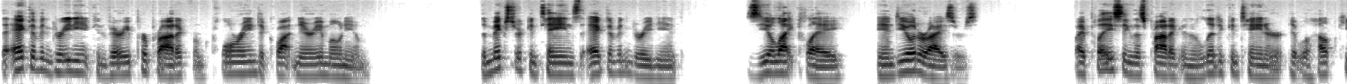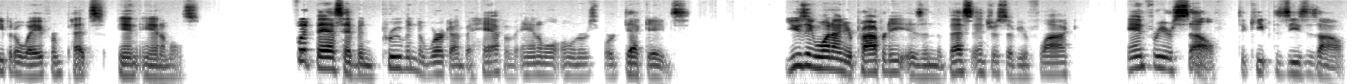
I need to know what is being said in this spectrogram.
The active ingredient can vary per product from chlorine to quaternary ammonium. The mixture contains the active ingredient, zeolite clay, and deodorizers. By placing this product in a lidded container, it will help keep it away from pets and animals. Foot baths have been proven to work on behalf of animal owners for decades. Using one on your property is in the best interest of your flock and for yourself to keep diseases out.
